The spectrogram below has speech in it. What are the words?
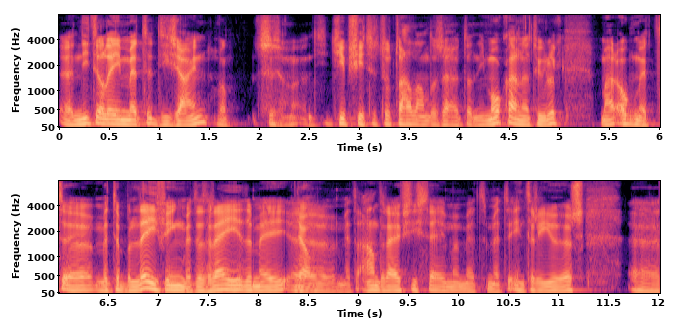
Uh, niet alleen met het design, want die Jeep ziet er totaal anders uit dan die Mokka natuurlijk. Maar ook met, uh, met de beleving, met het rijden ermee, uh, ja. met aandrijfsystemen, met, met de interieurs. Uh,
